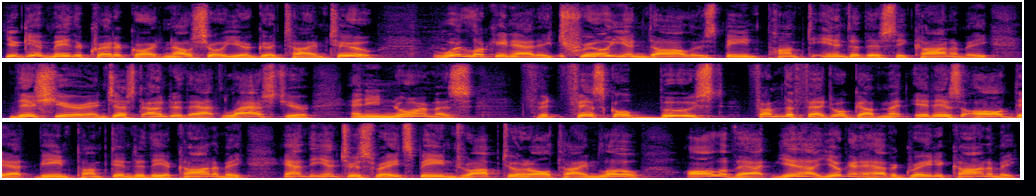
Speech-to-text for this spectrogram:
You give me the credit card and I'll show you a good time too. We're looking at a trillion dollars being pumped into this economy this year and just under that last year. An enormous f- fiscal boost from the federal government. It is all debt being pumped into the economy and the interest rates being dropped to an all time low. All of that, yeah, you're going to have a great economy.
